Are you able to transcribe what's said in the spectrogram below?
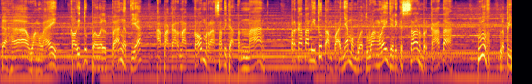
Haha, Wang Lei, kau itu bawel banget ya. Apa karena kau merasa tidak tenang? Perkataan itu tampaknya membuat Wang Lei jadi kesal dan berkata, Huh, lebih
